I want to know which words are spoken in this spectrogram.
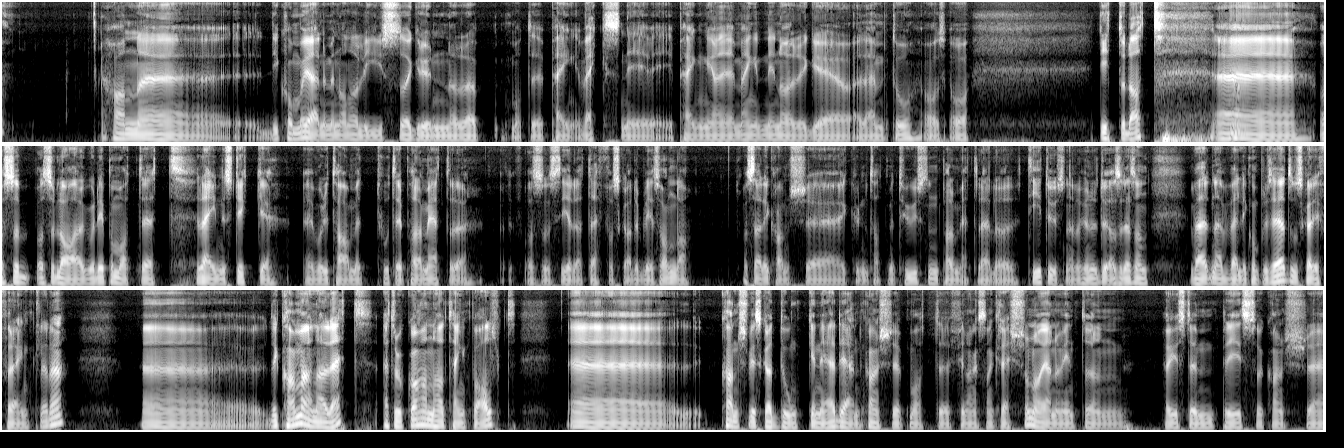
Han, eh, de kommer gjerne med analyser, grunner, og på en måte peng, veksten i, i pengemengden i Norge, eller M2, og, og ditt og datt. Eh, og, så, og så lager de på en måte et regnestykke eh, hvor de tar med to-tre parametere, og så sier de at derfor skal det bli sånn, da. Og så er det kanskje kunne tatt med 1000 parametere, eller 10 000, eller 100 000. Altså det er sånn, verden er veldig komplisert, og så skal de forenkle det. Eh, det kan være han har rett. Jeg tror ikke han har tenkt på alt. Eh, kanskje vi skal dunke ned igjen. Kanskje på en måte finansene krasjer nå gjennom vinteren. Høy strømpris og kanskje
